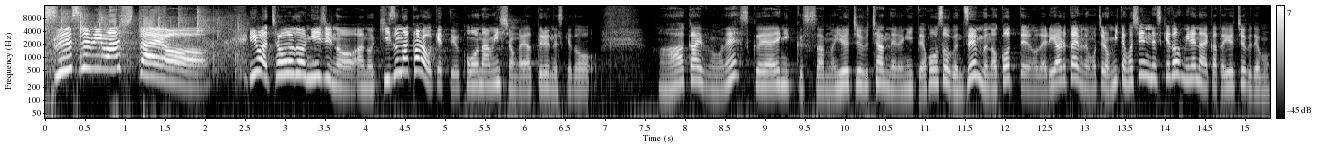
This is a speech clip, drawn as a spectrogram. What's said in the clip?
進みましたよ!今ちょうど2時のあの「絆カラオケ」っていうコーナーミッションがやってるんですけどアーカイブもねスクエア・エニックスさんの YouTube チャンネルにて放送分全部残ってるのでリアルタイムでもちろん見てほしいんですけど見れない方 YouTube でも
